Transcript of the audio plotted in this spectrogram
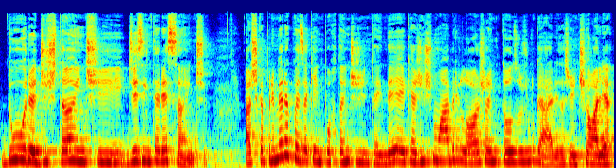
dura, distante, desinteressante. Acho que a primeira coisa que é importante de entender é que a gente não abre loja em todos os lugares. A gente olha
